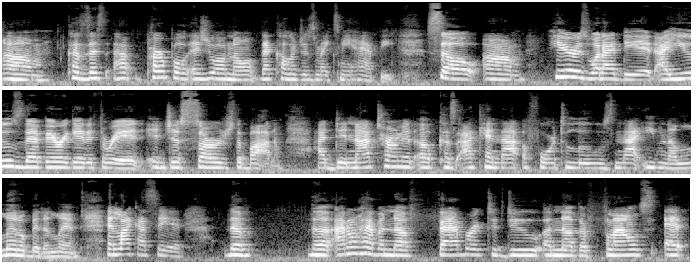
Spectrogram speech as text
um because this uh, purple as you all know that color just makes me happy. So um here's what i did. I used that variegated thread and just serged the bottom. I did not turn it up because i cannot afford to lose not even a little bit of length. And like i said the the i don't have enough fabric to do another flounce at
